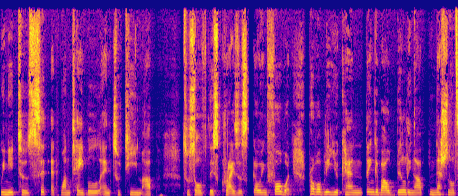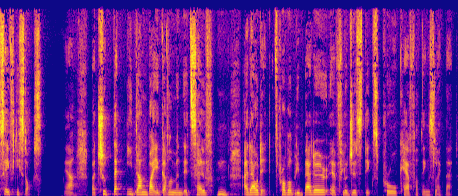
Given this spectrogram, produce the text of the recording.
we need to sit at one table and to team up to solve this crisis going forward. Probably you can think about building up national safety stocks. Yeah. But should that be done by a government itself? Hmm, I doubt it. It's probably better if logistics pro care for things like that.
